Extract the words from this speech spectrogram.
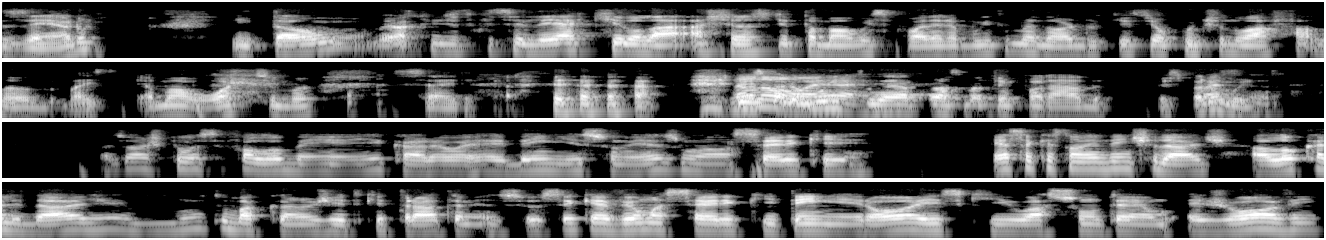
Zero. Então, eu acredito que se ler aquilo lá, a chance de tomar um spoiler é muito menor do que se eu continuar falando. Mas é uma ótima série, cara. Não, eu espero não, muito, é... né, a próxima temporada. Eu espero mas, muito. Mas eu acho que você falou bem aí, cara. É bem isso mesmo. É uma série que. Essa questão da identidade, a localidade, é muito bacana o jeito que trata mesmo. Se você quer ver uma série que tem heróis, que o assunto é, é jovem,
